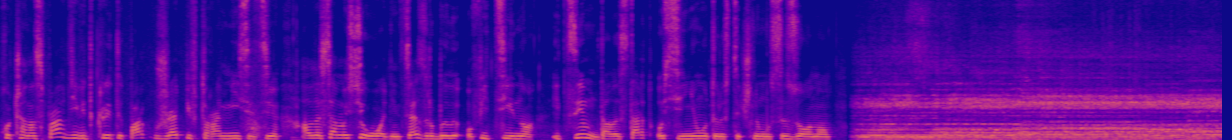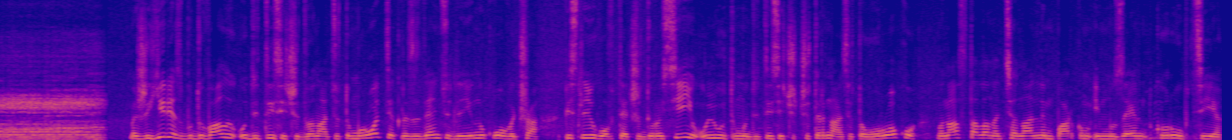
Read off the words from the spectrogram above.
Хоча насправді відкритий парк уже півтора місяці, але саме сьогодні це зробили офіційно і цим дали старт осінньому туристичному сезону. Межигір'я збудували у 2012 році як резиденцію для Януковича. Після його втечі до Росії у лютому 2014 року вона стала національним парком і музеєм корупції.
